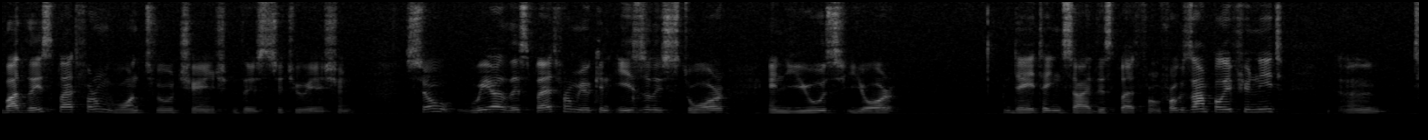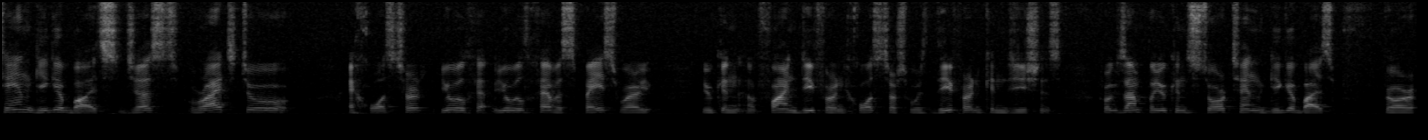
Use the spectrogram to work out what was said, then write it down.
But this platform want to change this situation. So via this platform you can easily store and use your data inside this platform. For example if you need uh, 10 gigabytes just write to a hoster you will you will have a space where you, can uh, find different hosters with different conditions. For example you can store 10 gigabytes per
